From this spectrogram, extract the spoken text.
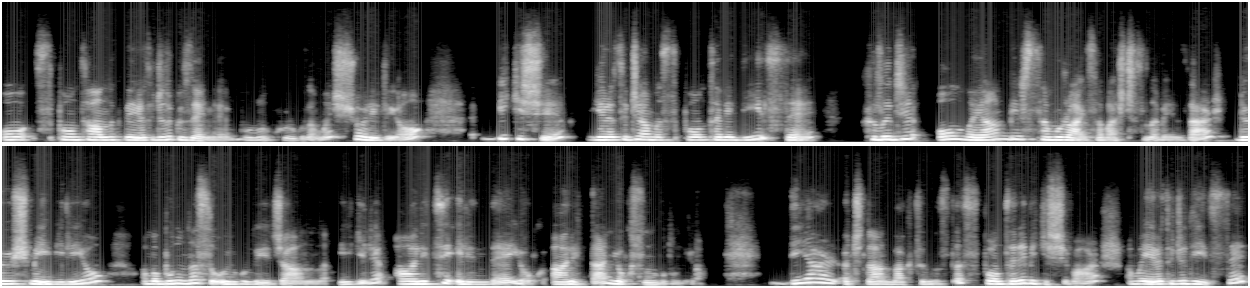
O spontanlık ve yaratıcılık üzerine bunu kurgulamış. Şöyle diyor. Bir kişi yaratıcı ama spontane değilse kılıcı olmayan bir samuray savaşçısına benzer. Dövüşmeyi biliyor ama bunu nasıl uygulayacağını ilgili aleti elinde yok. Aletten yoksun bulunuyor. Diğer açıdan baktığımızda spontane bir kişi var ama yaratıcı değilse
